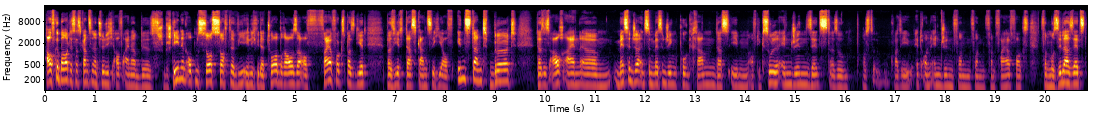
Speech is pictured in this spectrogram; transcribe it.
Aufgebaut ist das Ganze natürlich auf einer bestehenden Open Source Software, wie ähnlich wie der Tor Browser auf Firefox basiert, basiert das Ganze hier auf Instant Bird. Das ist auch ein ähm, Messenger, Instant Messaging Programm, das eben auf die XUL Engine setzt, also aus quasi Add-on-Engine von, von, von Firefox, von Mozilla setzt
